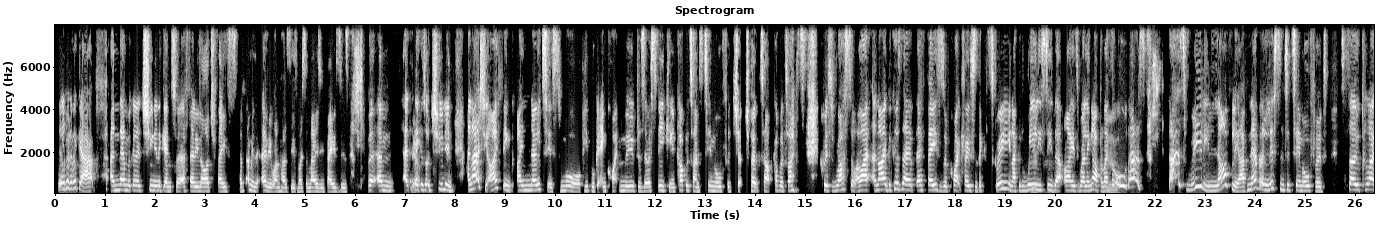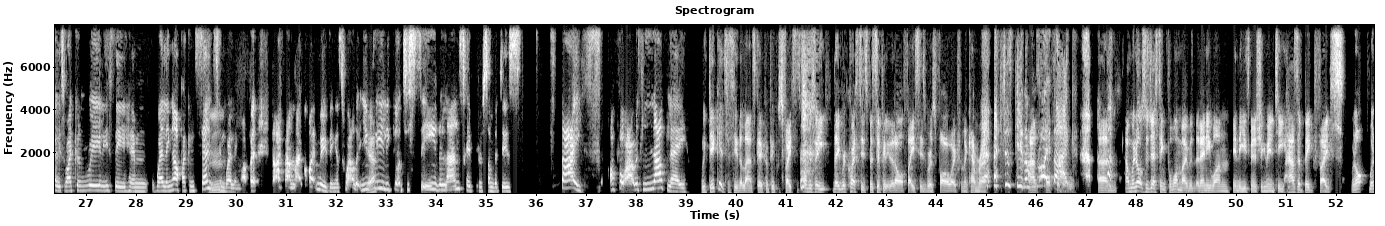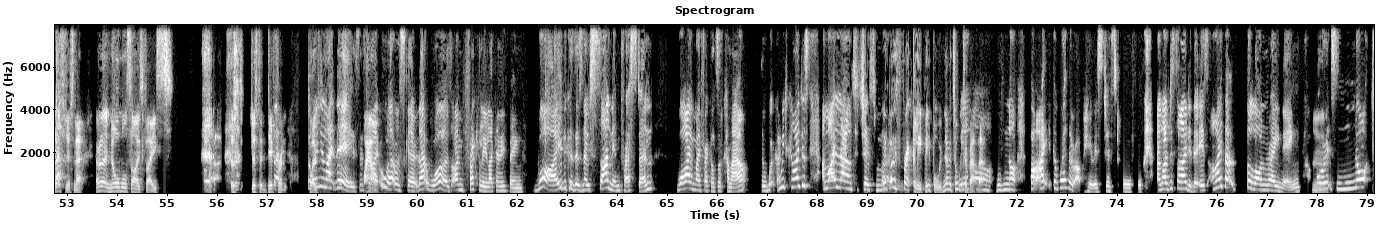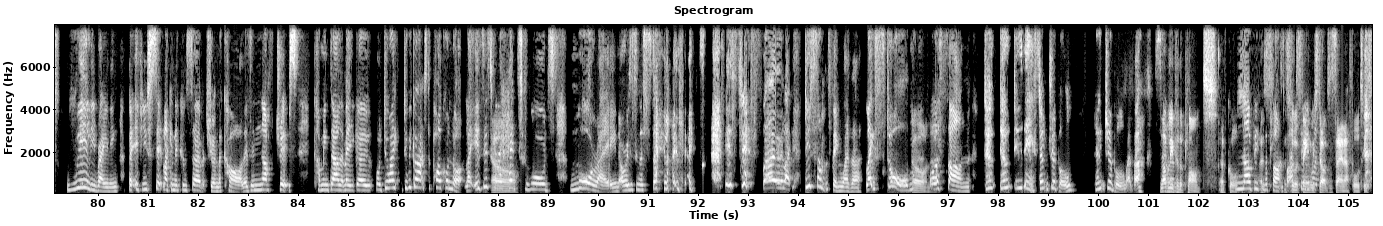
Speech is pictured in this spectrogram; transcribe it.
little bit of a gap, and then we're going to tune in again to a fairly large face. I mean, everyone has these most amazing faces, but um, yeah. they can sort of tune in. And actually, I think I noticed more people getting quite moved as they were speaking. A couple of times, Tim Alford ch- choked up. A couple of times, Chris Russell, and I, and I because their their faces were quite close to the screen, I could really see their eyes welling up, and I mm. thought, oh, that's that's really lovely. I've never listened to Tim Alford so close where I can really see him welling up. I can sense mm. him welling up. But I found that quite moving as well, that you yeah. really got to see the landscape of somebody's face. I thought that was lovely. We did get to see the landscape of people's faces. Obviously, they requested specifically that our faces were as far away from the camera just them right possible. back. um, and we're not suggesting for one moment that anyone in the youth ministry community has a big face. We're not. We're not suggesting that. Having a normal size face, just just a different. But, but when you're like this, it's wow. like, oh, that was scary. That was. I'm freckly like anything. Why? Because there's no sun in Preston. Why my freckles have come out? The, can, we, can I just? Am I allowed to just? Moan? We're both freckly people. We've never talked we about are, that. We've not. But I, the weather up here is just awful, and I've decided that it's either full on raining mm. or it's not really raining but if you sit like in a conservatory in the car there's enough drips coming down that make you go well do i do we go out to the park or not? Like is this going to oh. head towards more rain or is it going to stay like this? It's just so like do something weather like storm oh, no. or sun. Don't don't do this. Don't dribble. Don't dribble weather. So, lovely um, for the plants of course lovely for the plants the sort of thing we start to say in our 40s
